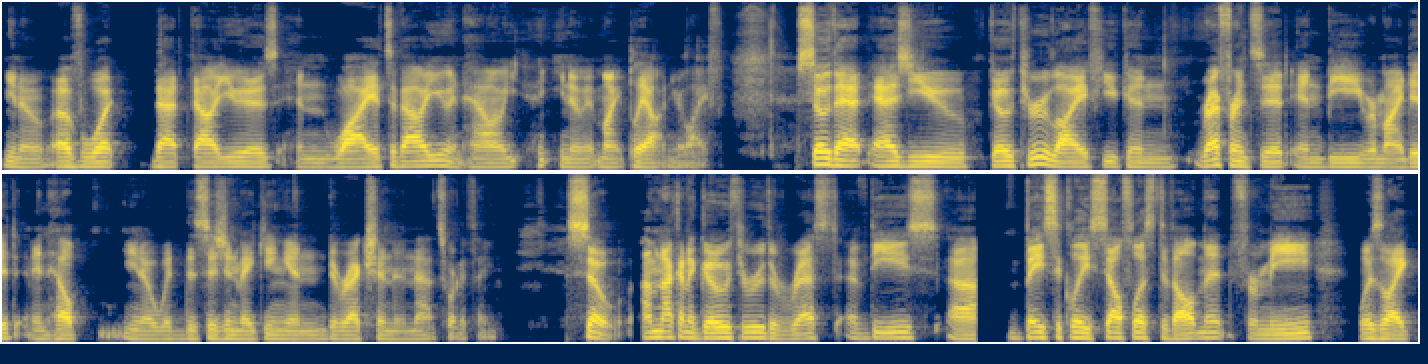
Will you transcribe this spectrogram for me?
you know, of what that value is and why it's a value and how you know it might play out in your life so that as you go through life you can reference it and be reminded and help you know with decision making and direction and that sort of thing so i'm not going to go through the rest of these uh, basically selfless development for me was like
